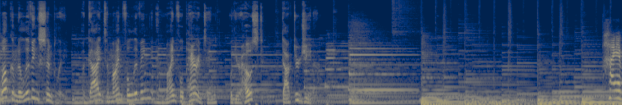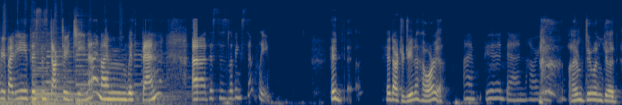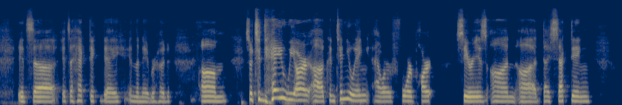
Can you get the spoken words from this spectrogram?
Welcome to Living Simply, a guide to mindful living and mindful parenting with your host, Dr. Gina. Hi, everybody. This is Dr. Gina, and I'm with Ben. Uh, this is Living Simply. Hey, hey, Dr. Gina, how are you? I'm good, Ben. How are you? I'm doing good. It's uh it's a hectic day in the neighborhood. Um so today we are uh continuing our four-part series on uh dissecting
